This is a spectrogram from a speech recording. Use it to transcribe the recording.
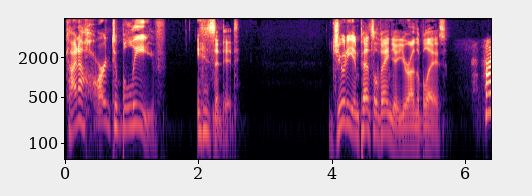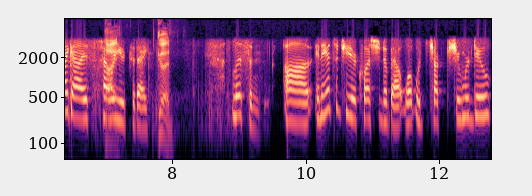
Kind of hard to believe, isn't it? Judy in Pennsylvania, you're on the blaze. Hi, guys. How Hi. are you today? Good. Listen, uh, in answer to your question about what would Chuck Schumer do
